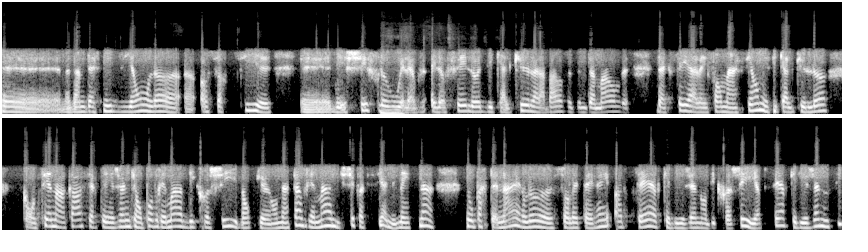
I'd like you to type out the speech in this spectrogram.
euh, Madame Daphné Dion là, a, a sorti euh, euh, des chiffres là, où elle a, elle a fait là, des calculs à la base d'une demande d'accès à l'information, mais ces calculs-là contiennent encore certains jeunes qui n'ont pas vraiment décroché. Donc, euh, on attend vraiment les chiffres officiels. Et maintenant, nos partenaires là, sur le terrain observent que des jeunes ont décroché et observent que des jeunes aussi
